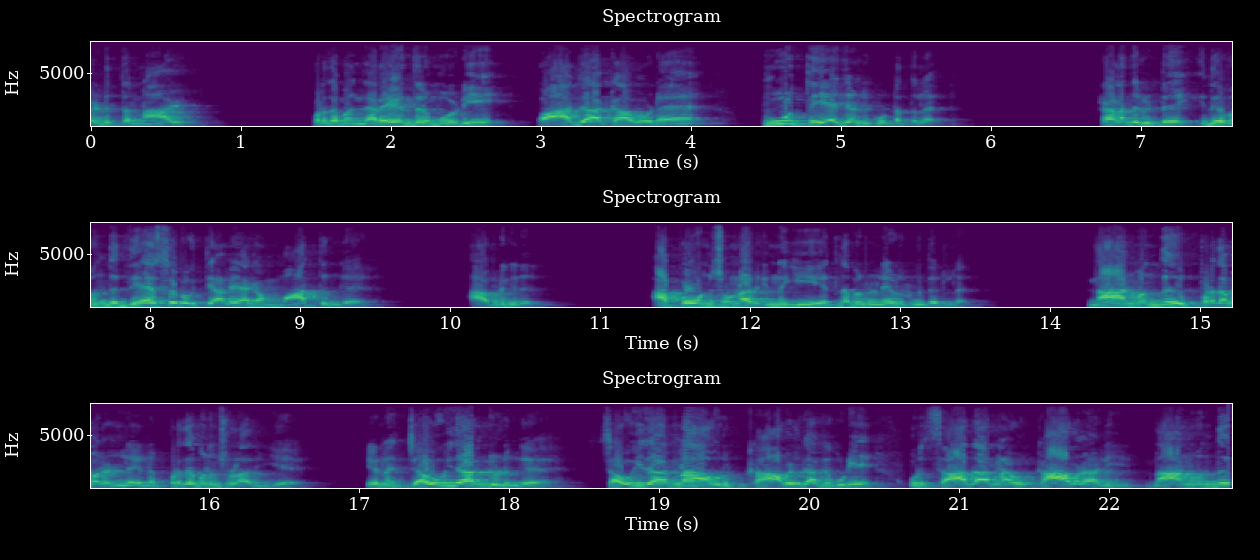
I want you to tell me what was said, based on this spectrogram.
அடுத்த நாள் பிரதமர் நரேந்திர மோடி பாஜகவோட பூத் ஏஜென்ட் கூட்டத்தில் கலந்துக்கிட்டு இதை வந்து தேசபக்தி அலையாக மாத்துங்க அப்படிங்கிறது. அப்போ ஒன்று சொன்னார் இன்னைக்கு எத்தனை பேர் நினைவு இருக்குன்னு தெரியல. நான் வந்து பிரதமர் இல்லை என்ன பிரதமர்னு சொல்லாதீங்க. என்ன ஜவுகிதார்னு சொல்லுங்க. ஜவுகிதார்னா ஒரு காவல் காக்கக்கூடிய ஒரு சாதாரண ஒரு காவலாளி. நான் வந்து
